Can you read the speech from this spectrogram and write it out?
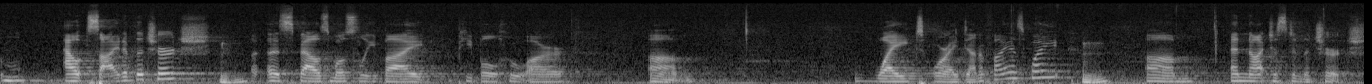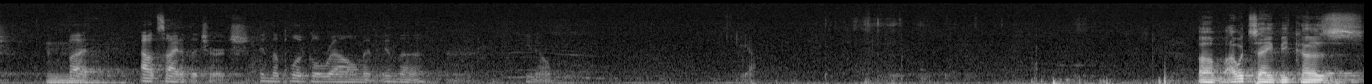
mm, outside of the church, uh, espoused mostly by people who are um, white or identify as white, um, and not just in the church, but outside of the church, in the political realm and in the, you know, yeah. Um, I would say because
